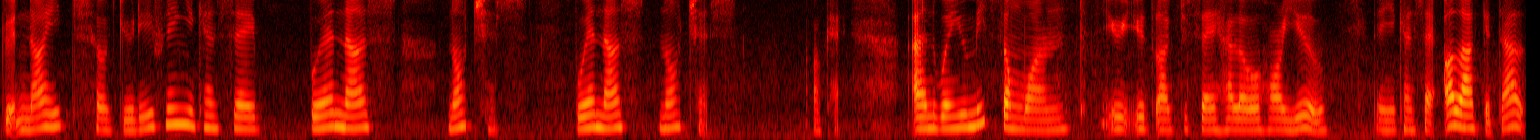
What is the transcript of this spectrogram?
good night or good evening, you can say buenas noches, buenas noches. Okay. And when you meet someone, you, you'd like to say hello, how are you? Then you can say hola, ¿qué tal?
